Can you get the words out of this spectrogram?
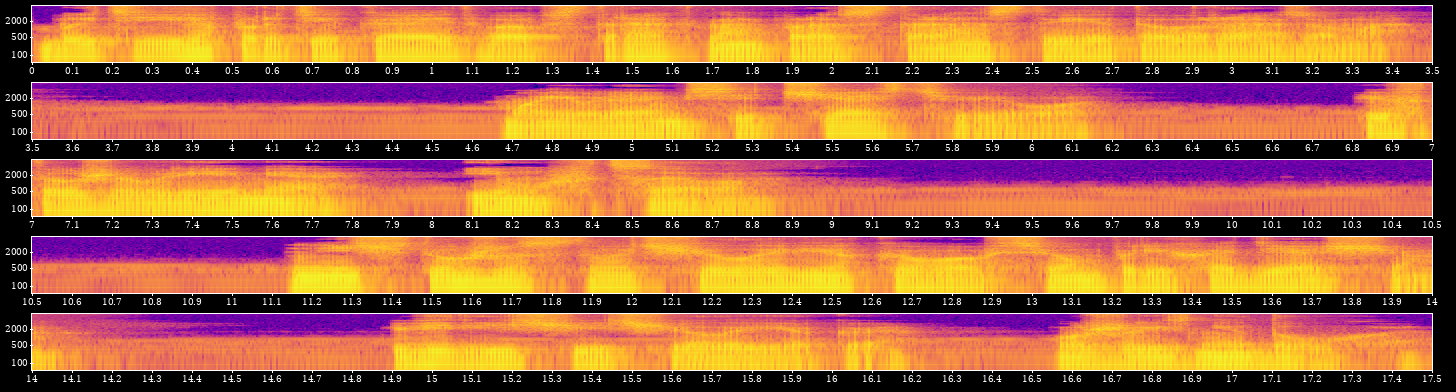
Бытие протекает в абстрактном пространстве этого разума. Мы являемся частью его и в то же время им в целом. Ничтожество человека во всем приходящем, величие человека в жизни духа.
